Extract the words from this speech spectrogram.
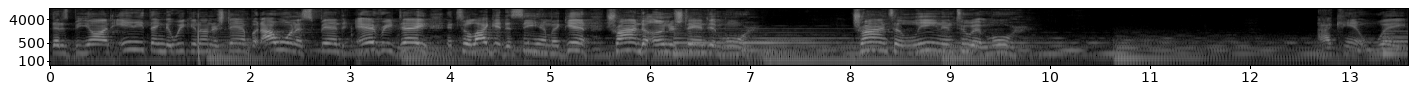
that is beyond anything that we can understand, but I want to spend every day until I get to see Him again trying to understand it more, trying to lean into it more. I can't wait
